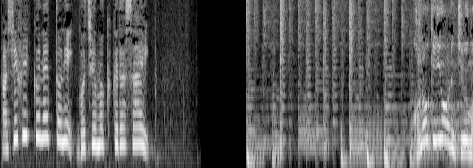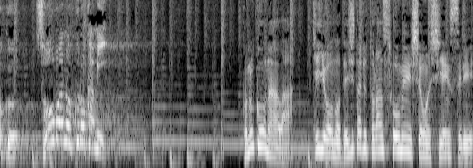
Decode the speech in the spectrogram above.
パシフィックネットにご注目ください。この企業に注目、相場の袋紙。このコーナーは、企業のデジタルトランスフォーメーションを支援する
